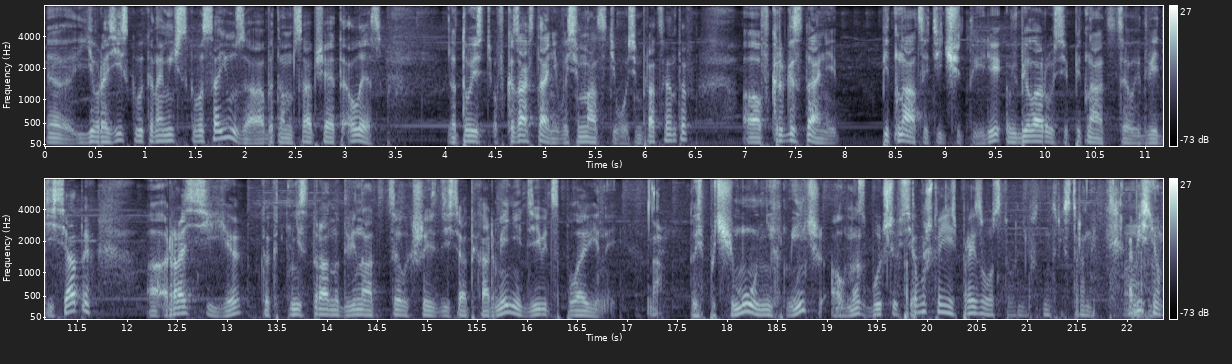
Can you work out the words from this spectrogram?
Евразийского экономического союза. Об этом сообщает ЛС. То есть в Казахстане 18,8%, э, в Кыргызстане 15,4%, в Беларуси 15,2%, а Россия, как ни странно, 12,6%, Армения 9,5%. Да. То есть почему у них меньше, а у нас больше всего? Потому что есть производство у них внутри страны. Объясню.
